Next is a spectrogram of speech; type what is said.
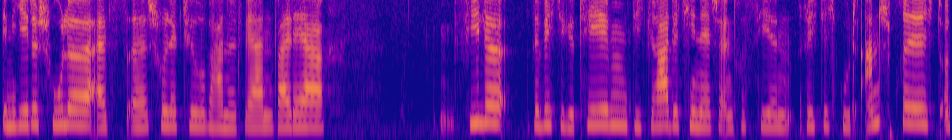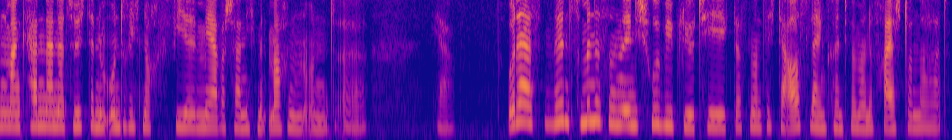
in jede Schule als äh, Schullektüre behandelt werden, weil der viele wichtige Themen, die gerade Teenager interessieren, richtig gut anspricht. Und man kann da natürlich dann im Unterricht noch viel mehr wahrscheinlich mitmachen und äh, ja. Oder es zumindest in die Schulbibliothek, dass man sich da ausleihen könnte, wenn man eine Freistunde hat.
